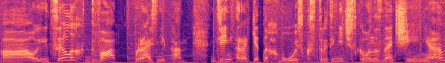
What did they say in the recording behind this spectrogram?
а, и целых два праздника. День ракетных войск стратегического назначения.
